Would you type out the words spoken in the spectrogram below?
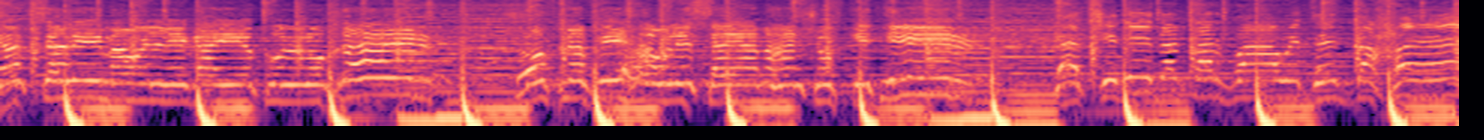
جت سليمة واللي جاي كله خير. شفنا فيها ولسه ياما هنشوف كتير. كانت شديدة الضربة وتضحك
